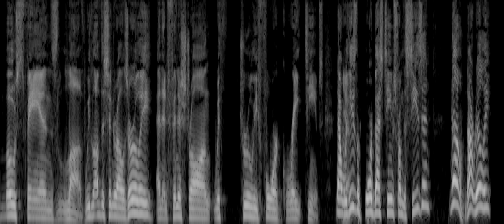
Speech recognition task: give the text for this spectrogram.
most fans love. We love the Cinderellas early and then finish strong with truly four great teams. Now, were these the four best teams from the season? No, not really.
